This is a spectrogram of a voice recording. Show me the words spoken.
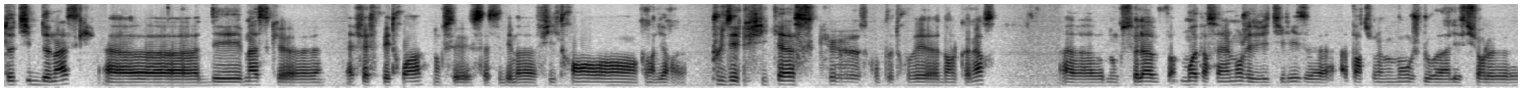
deux types de masques, des masques FFP3, donc ça c'est des filtrants, comment dire, plus efficaces que ce qu'on peut trouver dans le commerce. Euh, donc cela, moi personnellement, je les utilise à partir du moment où je dois aller sur le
